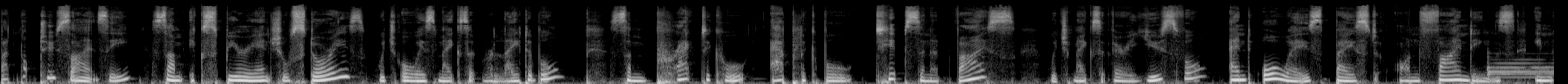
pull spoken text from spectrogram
but not too sciencey, some experiential stories, which always makes it relatable, some practical, applicable tips and advice, which makes it very useful, and always based on findings in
